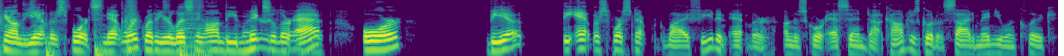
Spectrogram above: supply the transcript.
here on the Antler Sports Network, whether you're listening on the Mixlr app or via the Antler Sports Network live feed and antler underscore sn.com. Just go to the side menu and click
